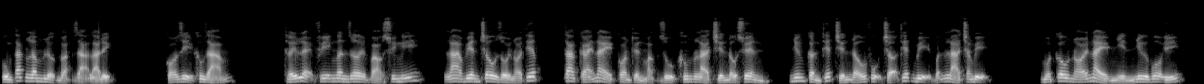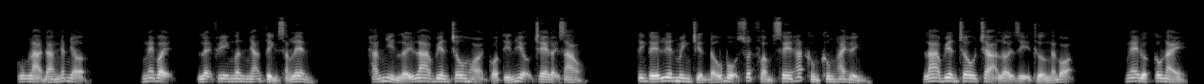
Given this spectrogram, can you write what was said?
cùng tác lâm lược đoạt giả là địch có gì không dám. Thấy lệ phi ngân rơi vào suy nghĩ, la viên châu rồi nói tiếp, ta cái này con thuyền mặc dù không là chiến đấu xuyên, nhưng cần thiết chiến đấu phụ trợ thiết bị vẫn là trang bị. Một câu nói này nhìn như vô ý, cũng là đang nhắc nhở. Nghe vậy, lệ phi ngân nhãn tỉnh sáng lên. Hắn nhìn lấy la viên châu hỏi có tín hiệu che đậy sao? Tinh tế liên minh chiến đấu bộ xuất phẩm ch hai hình. La viên châu trả lời dị thường ngắn gọn. Nghe được câu này,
